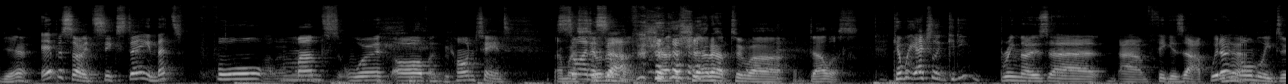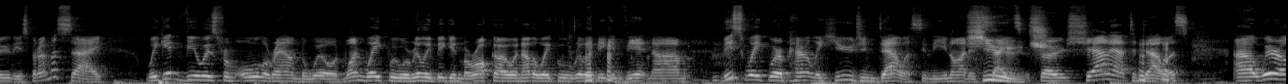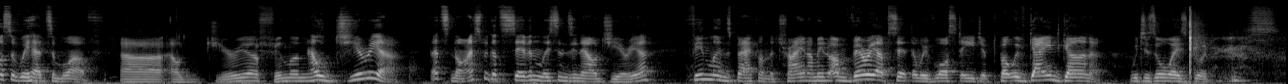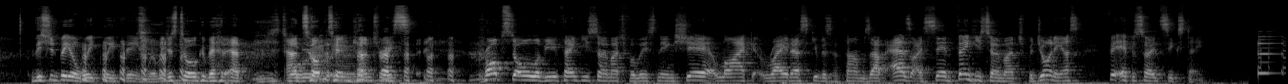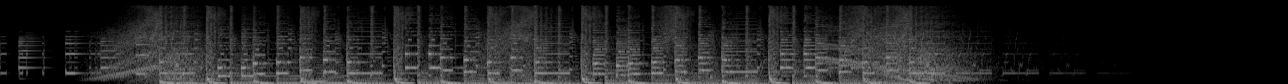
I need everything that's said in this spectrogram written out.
Yeah. Episode 16. That's four months worth of content. And Sign us up. Shout, shout out to uh, Dallas. Can we actually? Can you bring those uh, um, figures up? We don't Yeah. normally do this, but I must say. We get viewers from all around the world. One week we were really big in Morocco, another week we were really big in Vietnam. This week we're apparently huge in Dallas in the United Huge. States. So shout out to Dallas. Uh, where else have we had some love? Uh, Algeria, Finland. Algeria. That's nice. We've got seven listens in Algeria. Finland's back on the train. I mean, I'm very upset that we've lost Egypt, but we've gained Ghana, which is always good. This should be a weekly thing where we just talk about our, our top 10 countries. Props to all of you. Thank you so much for listening. Share, like, rate us, give us a thumbs up. As I said, thank you so much for joining us for episode 16.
